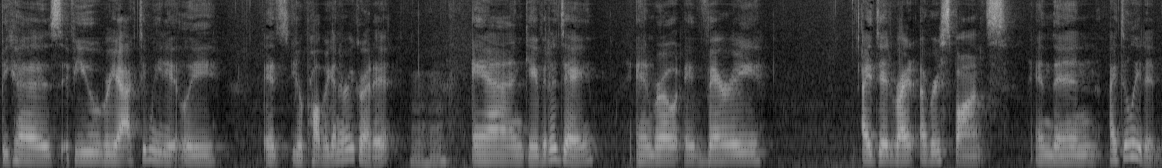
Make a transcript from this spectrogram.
because if you react immediately, it's you're probably going to regret it and gave it a day and wrote a very i did write a response and then i deleted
